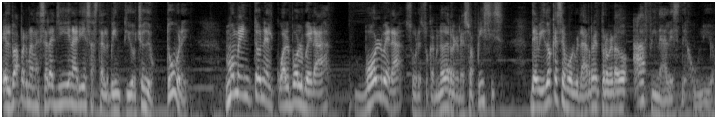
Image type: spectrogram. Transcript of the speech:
él va a permanecer allí en Aries hasta el 28 de octubre, momento en el cual volverá, volverá sobre su camino de regreso a Pisces, debido a que se volverá retrógrado a finales de julio.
